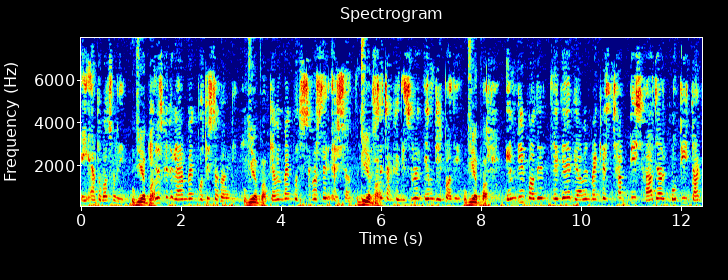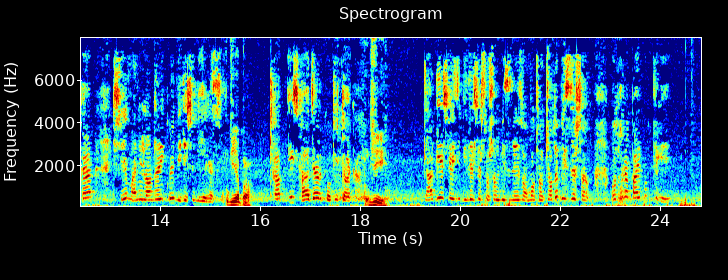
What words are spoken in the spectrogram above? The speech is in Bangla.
এই এত বছরে জি আপা। কিন্তু গ্রামীণ ব্যাংক প্রতিষ্ঠা করেনি। জি আপা। গ্রামীণ ব্যাংক প্রতিষ্ঠা করছে এরশাদ। জি, আপা। চাকরি দিচ্ছিল এমডি পদে। জি আপা। এমডি পদের থেকে গ্রামীণ ব্যাংকের ছাব্বিশ হাজার কোটি টাকা সে মানি লন্ডারিং করে বিদেশে নিয়ে গেছে। জি আপা। ছাব্বিশ হাজার কোটি টাকা। জি। যা দিয়ে সেই যে বিদেশে সোশ্যাল বিজনেস অমক যত বিজনেস সব অত টাকা পায় থেকে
